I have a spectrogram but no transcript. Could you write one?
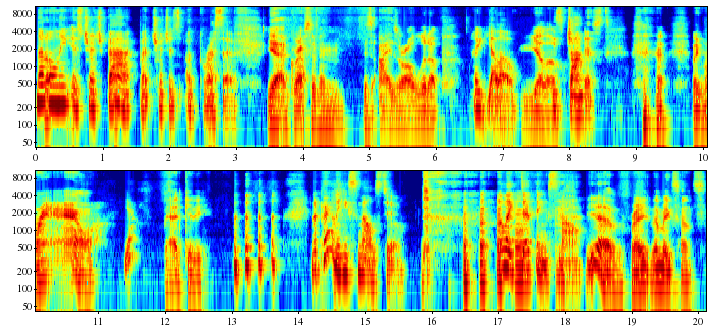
not only is church back, but church is aggressive. yeah, aggressive and his eyes are all lit up Like, yellow. yellow. He's jaundiced. like wow. Yeah. Bad kitty. and apparently he smells too. But like dead things smell. Yeah, right. That makes sense.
